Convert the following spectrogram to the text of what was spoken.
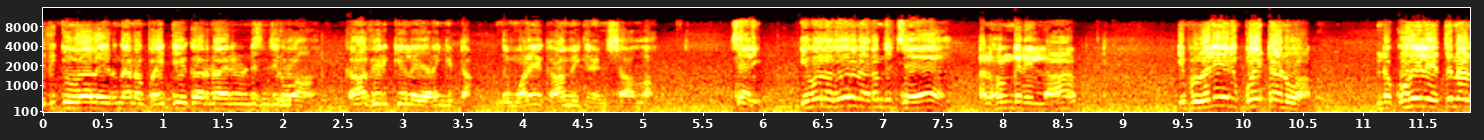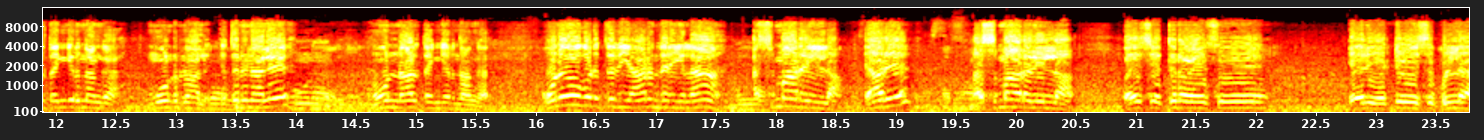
இதுக்கு மேல இருந்தா நான் பைத்தியக்காரனாயிரம் என்ன செஞ்சிருவான்? காஃபி கீழே இறங்கிட்டான். இந்த முறையை காமிக்கிறேன் இன்ஷா அல்லாஹ் சரி இவ்வளவு தூரம் நடந்துச்சு? அல்ஹம்துலில்லாஹ் இப்ப வெளியேறி போயிட்டானுவா? இந்த குகையில எத்தனை நாள் தங்கியிருந்தாங்க? மூன்று நாள். எத்தனை நாள்? மூணு நாள். தங்கியிருந்தாங்க. உணவு கொடுத்தது யாரும் தெரியுங்களா? அஸ்மார் இல்லா யாரு? அஸ்மார். இல்லா வயசு எத்தனை வயசு? ஏழு எட்டு வயசு பிள்ளை.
